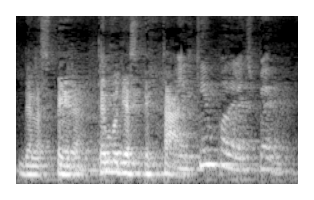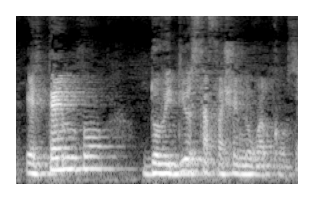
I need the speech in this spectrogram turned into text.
della spera, il tempo di aspettare, El tiempo de la espera, è il tempo dove Dio sta facendo qualcosa.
